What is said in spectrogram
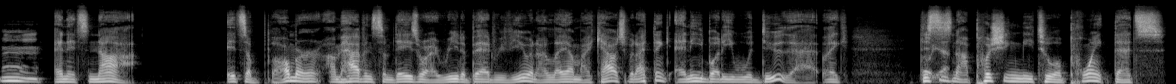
Mm. And it's not. It's a bummer. I'm having some days where I read a bad review and I lay on my couch, but I think anybody would do that. Like, this Oh, yeah. is not pushing me to a point that's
